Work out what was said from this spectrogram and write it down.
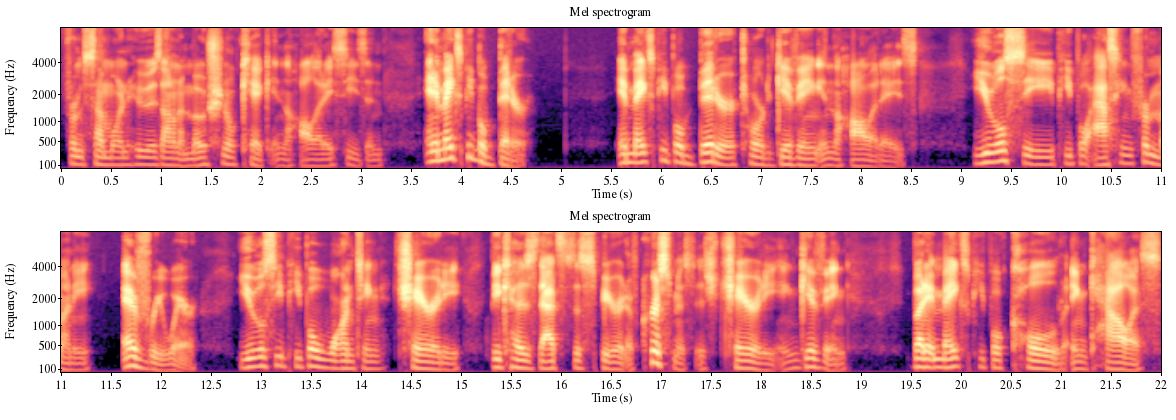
from someone who is on an emotional kick in the holiday season. And it makes people bitter. It makes people bitter toward giving in the holidays. You will see people asking for money everywhere. You will see people wanting charity because that's the spirit of Christmas is charity and giving. But it makes people cold and callous.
